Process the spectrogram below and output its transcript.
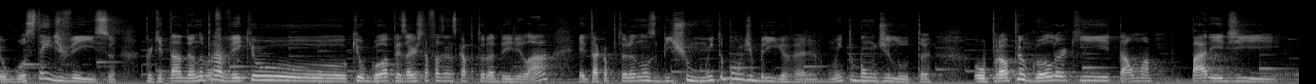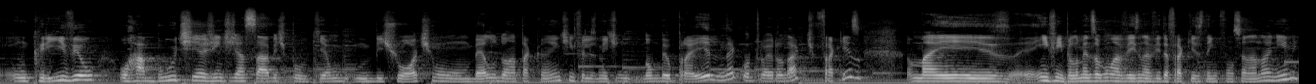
Eu gostei de ver isso, porque tá dando para ver que o que o Go, apesar de estar tá fazendo as capturas dele lá, ele tá capturando uns bichos muito bom de briga, velho, muito bom de luta. O próprio Goller que tá uma parede incrível. O Rabut a gente já sabe, tipo, que é um, um bicho ótimo, um belo do atacante. Infelizmente não deu para ele, né? Contra o Aerodactyl, fraqueza. Mas, enfim, pelo menos alguma vez na vida fraqueza tem que funcionar no anime.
